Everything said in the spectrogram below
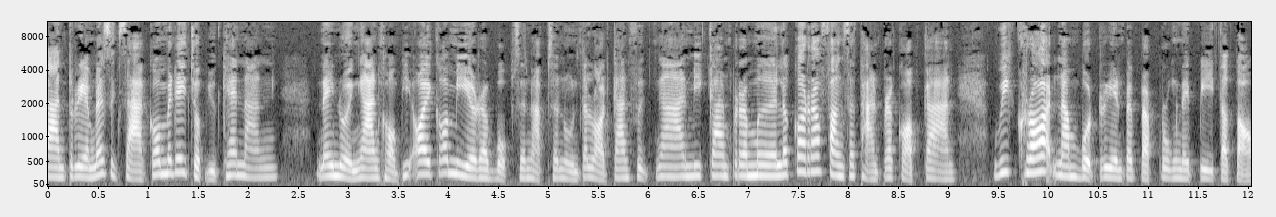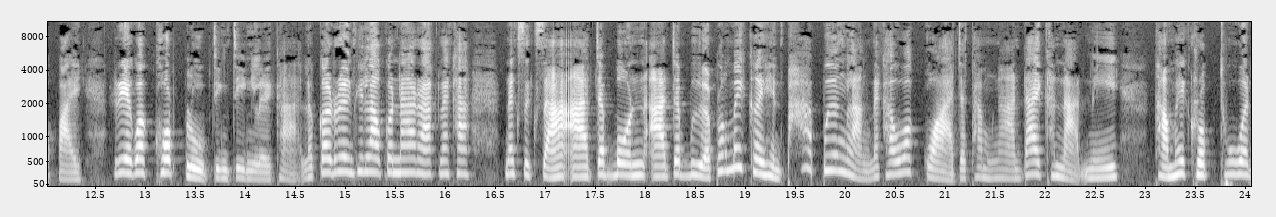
การเตรียมนักศึกษาก็ไม่ได้จบอยู่แค่นั้น ในหน่วยงานของพี่อ้อยก็มีระบบสนับสนุนตลอดการฝึกงาน มีการประเมินแล้วก็รับฟังสถานประกอบการ วิเคราะห์นำบทเรียนไปปรับปรุงในปีต่อๆไป เรียกว่าโคตรปลูกจริง ๆ เลยค่ะ แล้วก็เรื่องที่เล่าก็น่ารักนะคะ นักศึกษาอาจจะบนอาจจะเบื่อ เพราะไม่เคยเห็นภาพเบื้องหลังนะคะ ว่ากว่าจะทำงานได้ขนาดนี้ทำให้ครบถ้วน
